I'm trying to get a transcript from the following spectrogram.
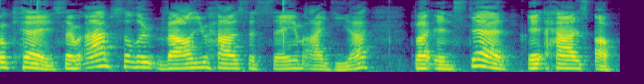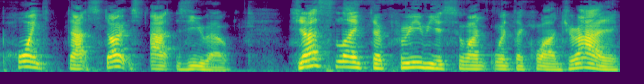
Okay, so absolute value has the same idea, but instead it has a point that starts at zero. Just like the previous one with the quadratic,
